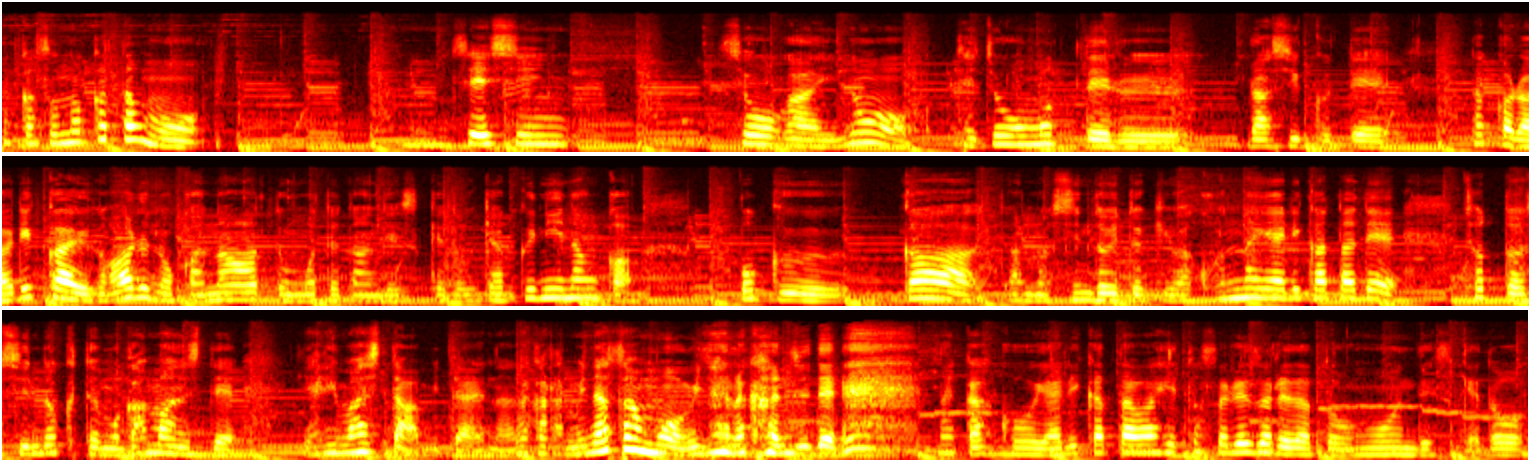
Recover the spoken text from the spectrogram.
なんかその方も精神障害の手帳を持ってるらしくてだから理解があるのかなと思ってたんですけど逆になんか僕があのしんどい時はこんなやり方でちょっとしんどくても我慢してやりましたみたいなだから皆さんもみたいな感じで なんかこうやり方は人それぞれだと思うんですけど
